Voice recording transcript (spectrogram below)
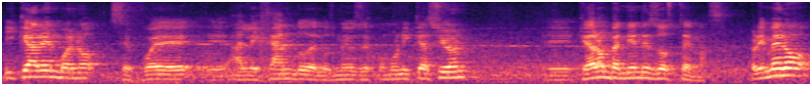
Y Karen, bueno, se fue eh, alejando de los medios de comunicación. Eh, quedaron pendientes dos temas. Primero,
